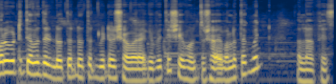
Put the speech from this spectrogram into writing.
পরবর্তীতে আমাদের নতুন নতুন ভিডিও সবার আগে পেতে সে পর্যন্ত সবাই ভালো থাকবেন। আল্লাহ হাফেজ।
